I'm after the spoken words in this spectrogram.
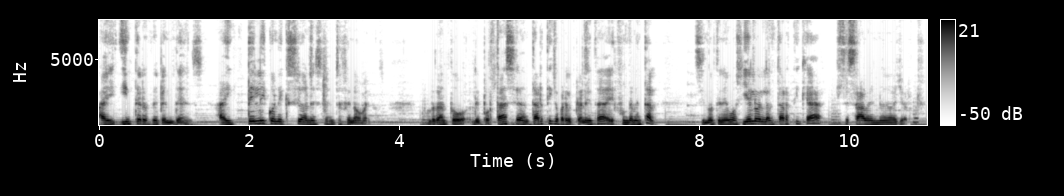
hay interdependencia, hay teleconexiones entre fenómenos. Por lo tanto, la importancia de Antártica para el planeta es fundamental. Si no tenemos hielo en la Antártica, se sabe en Nueva York.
